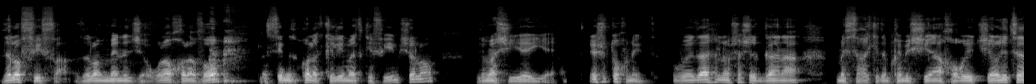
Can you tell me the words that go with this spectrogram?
זה לא פיפא, זה לא manager, הוא לא יכול לבוא, לשים את כל הכלים ההתקפיים שלו, ומה שיהיה יהיה. יש לו תוכנית, הוא יודע למשל שגאנה משחקת עם חמישייה אחורית שלא תצא,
